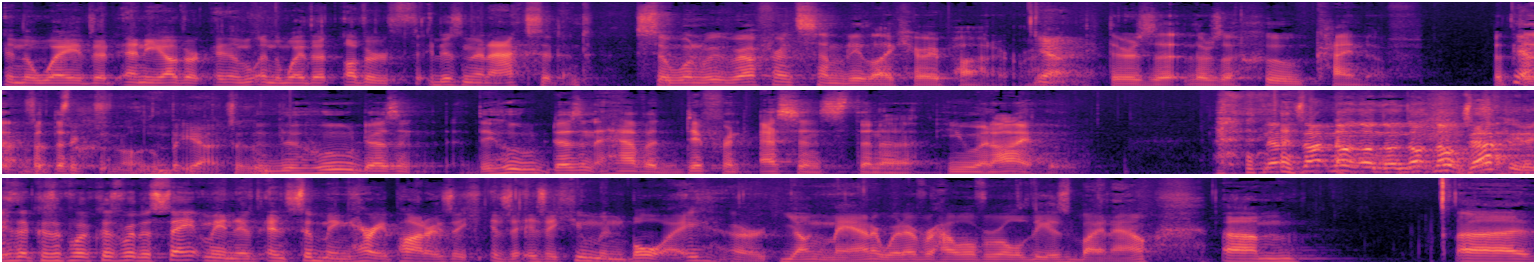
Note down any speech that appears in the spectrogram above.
in the way that any other, in, the way that other, it isn't an accident. So when we reference somebody like Harry Potter, right? Yeah. There's a there's a who kind of, but Yeah, the, it's but a the fictional who, but yeah, who. the who doesn't the who doesn't have a different essence than a you and I who. no, it's not, no, no, no, no, no, exactly, because, because we're the same. I mean, assuming Harry Potter is a, is, a, is a human boy or young man or whatever, however old he is by now. Um, uh,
